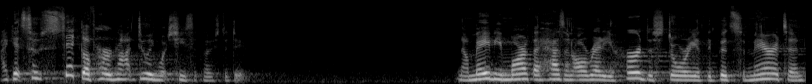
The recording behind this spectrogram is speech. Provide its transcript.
I get so sick of her not doing what she's supposed to do. Now, maybe Martha hasn't already heard the story of the Good Samaritan,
